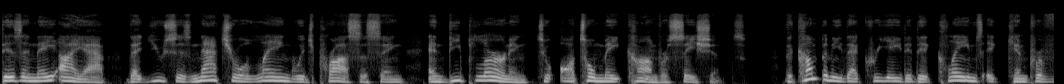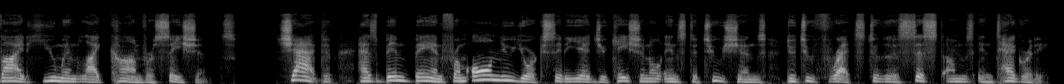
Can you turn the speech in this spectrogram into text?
is an AI app that uses natural language processing and deep learning to automate conversations. The company that created it claims it can provide human like conversations. Chat has been banned from all New York City educational institutions due to threats to the system's integrity.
